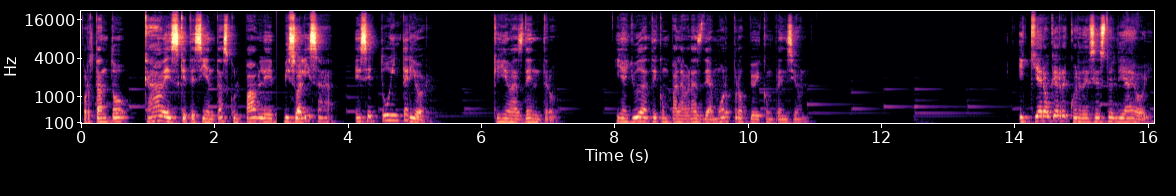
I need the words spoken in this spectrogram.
Por tanto, cada vez que te sientas culpable, visualiza ese tú interior que llevas dentro y ayúdate con palabras de amor propio y comprensión. Y quiero que recuerdes esto el día de hoy.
